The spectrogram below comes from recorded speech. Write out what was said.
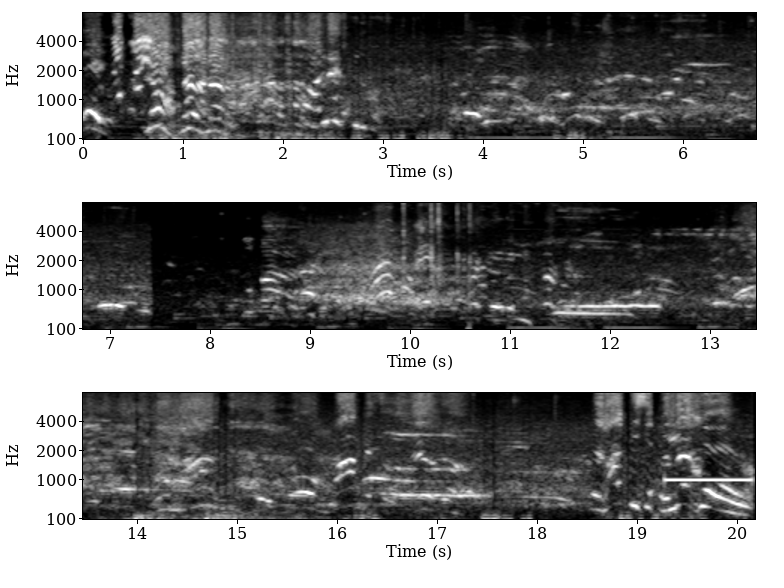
¡Gol! No, nada, nada, nada, nada. ¡Dejate ese pendejo!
